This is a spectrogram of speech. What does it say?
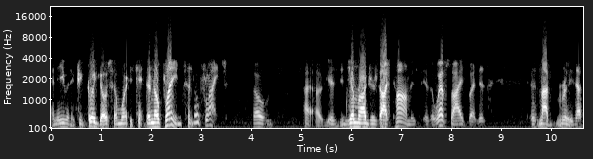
and even if you could go somewhere, you can't. There are no planes, are no flights. So, uh, JimRogers.com is is a website, but it's it's not really that.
